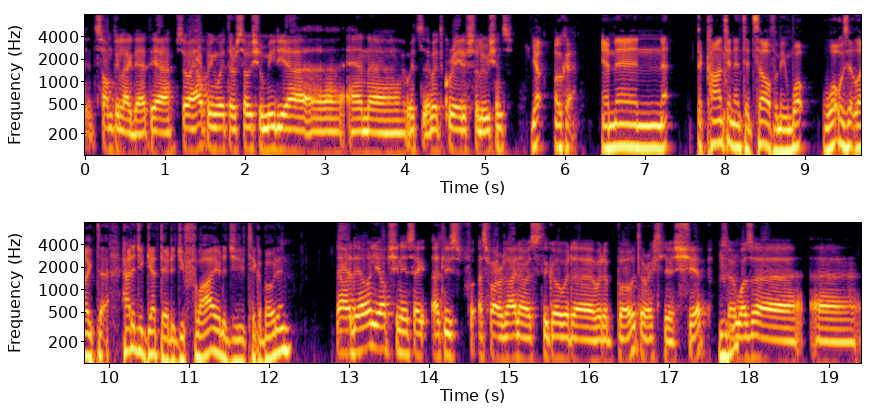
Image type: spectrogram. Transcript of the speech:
it's something like that. Yeah. So helping with their social media uh, and uh, with with creative solutions. Yep. Okay. And then the continent itself. I mean, what what was it like to? How did you get there? Did you fly or did you take a boat in? Now the only option is, uh, at least f- as far as I know, is to go with a with a boat or actually a ship. So it was a a,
